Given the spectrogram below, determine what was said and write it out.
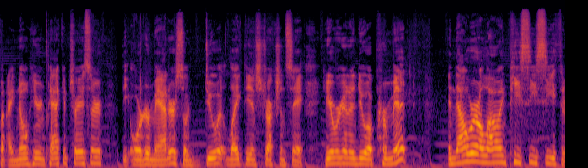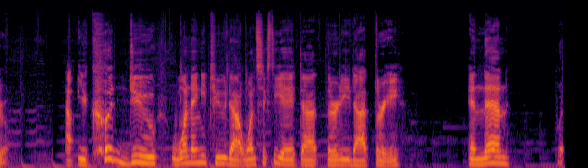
But I know here in Packet Tracer, the order matters. So do it like the instructions say. Here we're going to do a permit and now we're allowing PCC through. Now you could do 192.168.30.3 and then put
